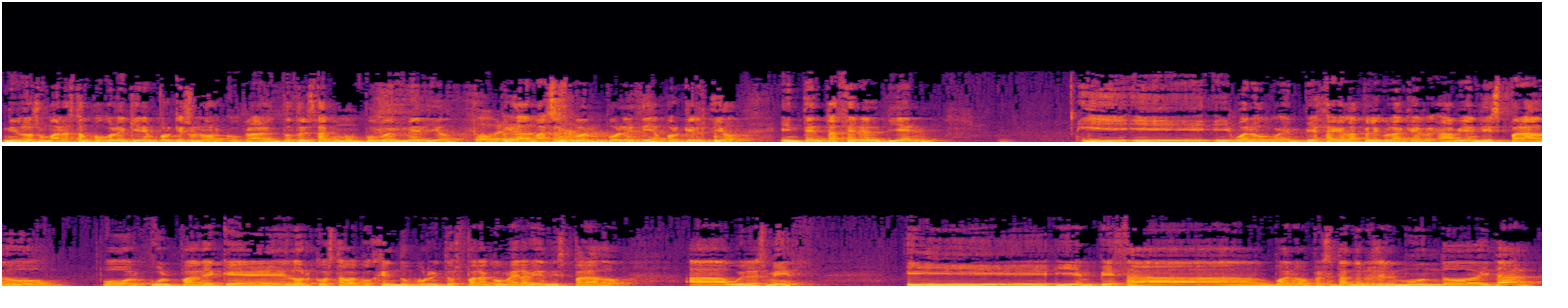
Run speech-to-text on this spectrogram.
ni los humanos tampoco le quieren porque es un orco, claro. Entonces está como un poco en medio, Pobre pero además orco. es buen policía porque el tío intenta hacer el bien y, y- bueno, empieza que la película que habían disparado por culpa de que el orco estaba cogiendo burritos para comer, habían disparado a Will Smith y, y empieza, bueno, presentándonos el mundo y tal.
